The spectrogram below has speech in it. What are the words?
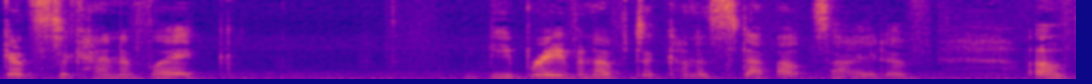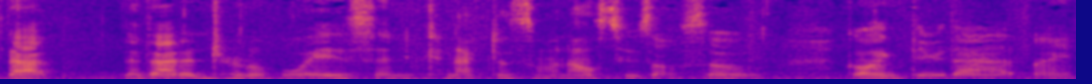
gets to kind of like be brave enough to kind of step outside of of that of that internal voice and connect with someone else who's also going through that like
